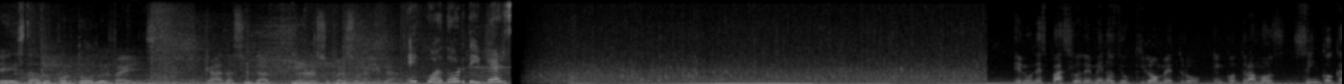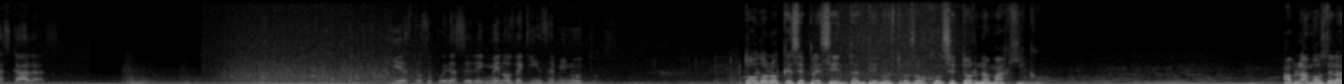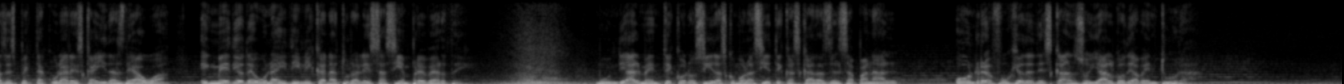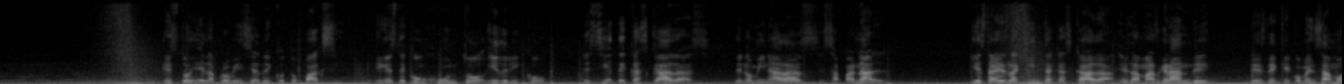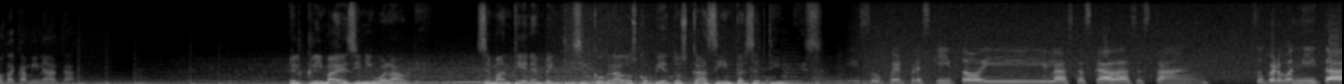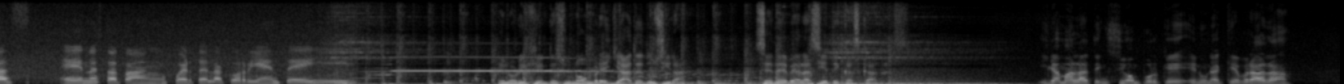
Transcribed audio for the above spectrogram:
He estado por todo el país. Cada ciudad tiene su personalidad. Ecuador diverso. En un espacio de menos de un kilómetro encontramos cinco cascadas. Y esto se puede hacer en menos de 15 minutos. Todo lo que se presenta ante nuestros ojos se torna mágico. Hablamos de las espectaculares caídas de agua en medio de una idílica naturaleza siempre verde. Mundialmente conocidas como las siete cascadas del Zapanal, un refugio de descanso y algo de aventura. Estoy en la provincia de Cotopaxi, en este conjunto hídrico de siete cascadas denominadas Zapanal. Y esta es la quinta cascada, es la más grande desde que comenzamos la caminata. El clima es inigualable. Se mantiene en 25 grados con vientos casi imperceptibles. Y súper fresquito y las cascadas están súper bonitas. Eh, no está tan fuerte la corriente y... El origen de su nombre ya deducirán. Se debe a las siete cascadas. Y llama la atención porque en una quebrada,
